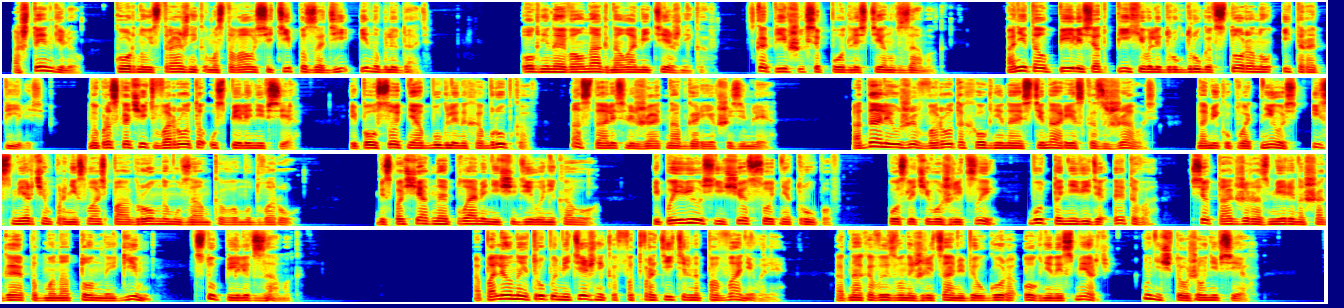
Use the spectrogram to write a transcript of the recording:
А Штенгелю, Корну и стражникам оставалось идти позади и наблюдать. Огненная волна гнала мятежников, скопившихся подле стен в замок. Они толпились, отпихивали друг друга в сторону и торопились. Но проскочить в ворота успели не все, и полсотни обугленных обрубков остались лежать на обгоревшей земле. А далее уже в воротах огненная стена резко сжалась, на миг уплотнилась и смерчем пронеслась по огромному замковому двору. Беспощадное пламя не щадило никого, и появилась еще сотня трупов, после чего жрецы, будто не видя этого, все так же размеренно шагая под монотонный гимн, вступили в замок. Опаленные трупы мятежников отвратительно пованивали, однако вызванный жрецами Белгора огненный смерч уничтожил не всех.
